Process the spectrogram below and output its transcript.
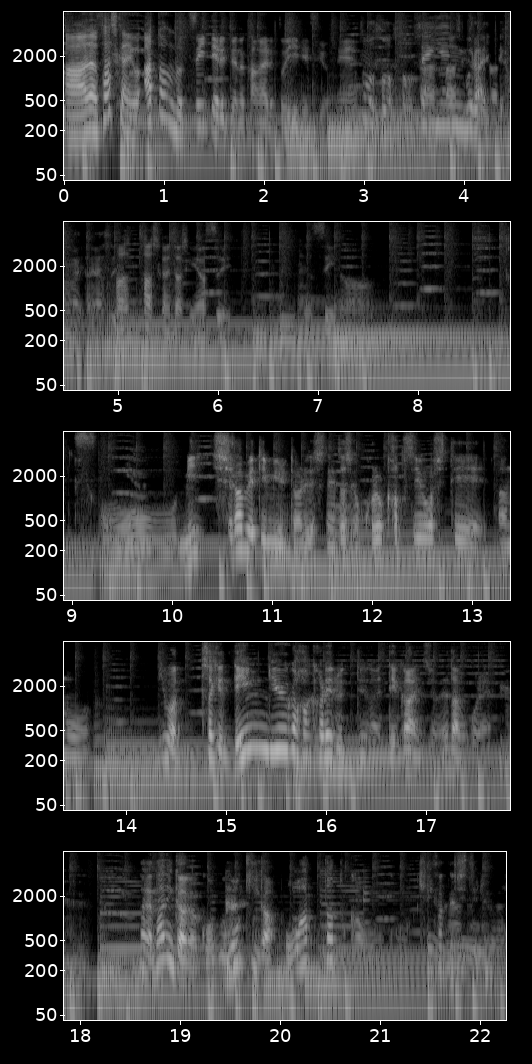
ああ、でも確かにアトムついてるっていうのを考えるといいですよね。そうそうそう、1000円ぐらいって考えたら安い。あ確かに確かに安い。安いな。おーみ調べてみるとあれですね、確かこれを活用して、あの、要はさっきの電流が測れるっていうのはでかいんですよね、多分これ。なんか何かがこう動きが終わったとかを検知してるよ。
